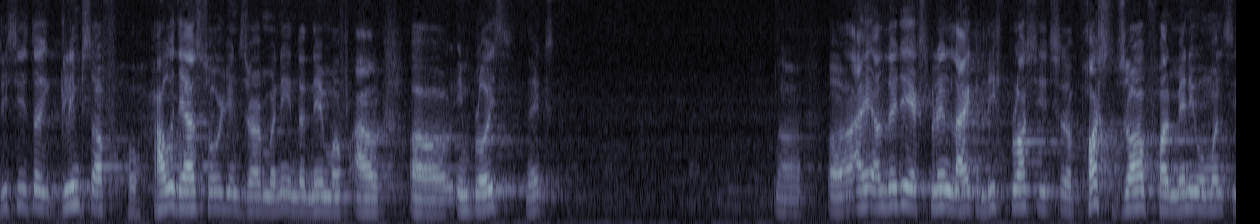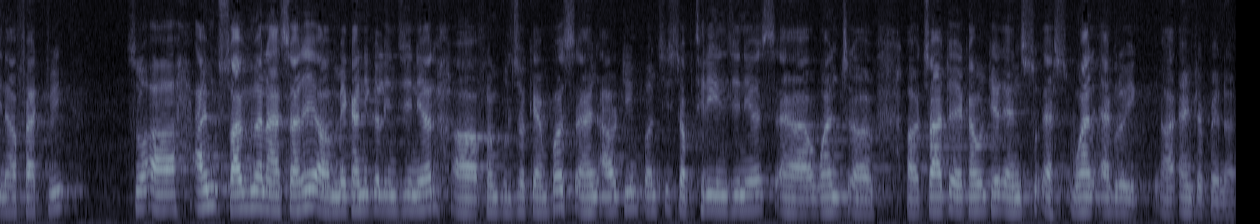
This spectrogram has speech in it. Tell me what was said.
this is the glimpse of how they are sold in Germany in the name of our uh, employees. Next. Uh, uh, I already explained like Leaf Plus is a first job for many women in our factory. So uh, I'm Swabiman Acharya, a mechanical engineer uh, from Pulchowk campus, and our team consists of three engineers, uh, one uh, chartered accountant, and one agro uh, entrepreneur.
